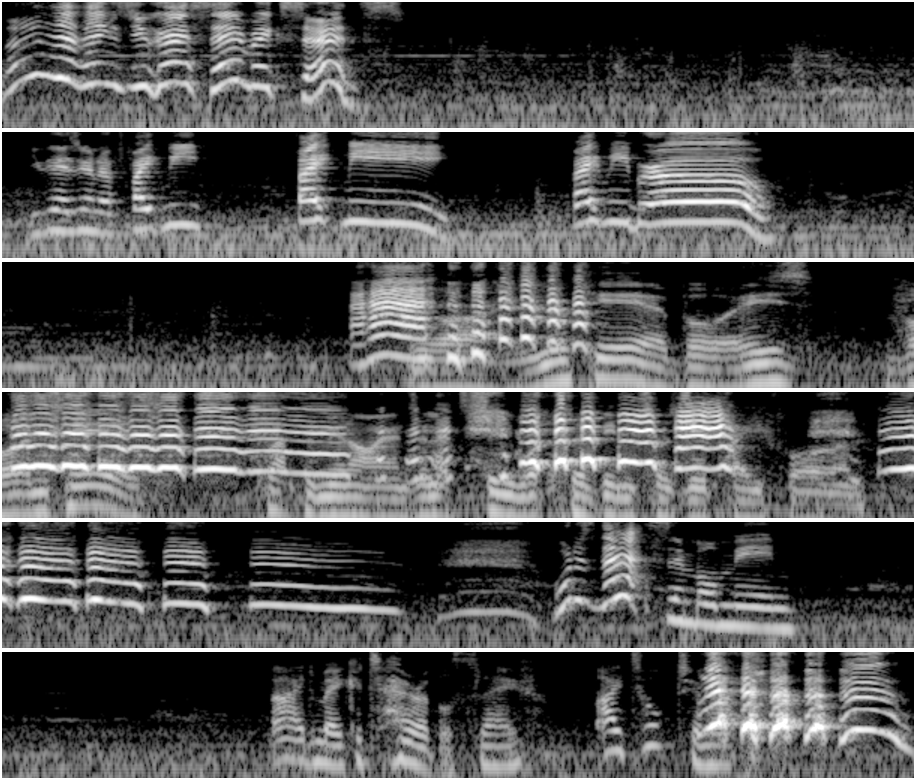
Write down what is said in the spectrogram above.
None of the things you guys say make sense. You guys are gonna fight me? Fight me! Fight me, bro! Aha! Right, look here, boys. Volunteers. Clap them in irons and let's see what the Tevinters will pay for them. what does that symbol mean? I'd make a terrible slave. I talk too much.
